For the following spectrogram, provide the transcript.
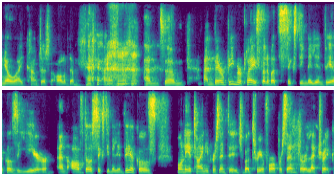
know I counted all of them, and um, and they're being replaced at about 60 million vehicles a year. And of those 60 million vehicles, only a tiny percentage, about three or four percent, are electric.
